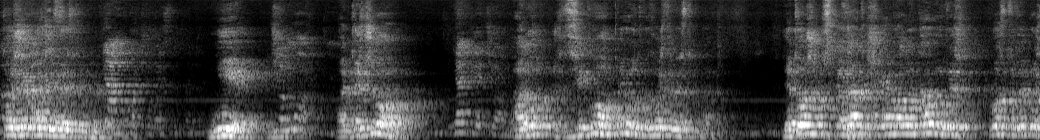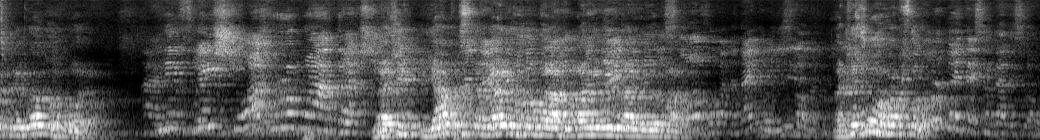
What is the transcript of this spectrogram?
Хто ще хоче виступити? Я хочу виступити. Ні. Чому? А для чого? Як для чого? А ну з якого приводу ви хочете виступати? Для того, щоб сказати, що я мало дам, ну, ви ж просто вибачте неправду говорите. Не ви що, а громада. Значить, я представляю громаду, а не ви випадку. Надайте мені слово. А для чого вам слово? ви боїтесь надати слово?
